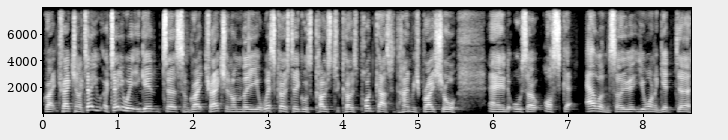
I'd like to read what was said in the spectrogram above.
great traction. I tell you, I tell you where you get uh, some great traction on the West Coast Eagles Coast to Coast podcast with Hamish Brayshaw and also Oscar Allen. So you, want to get uh,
